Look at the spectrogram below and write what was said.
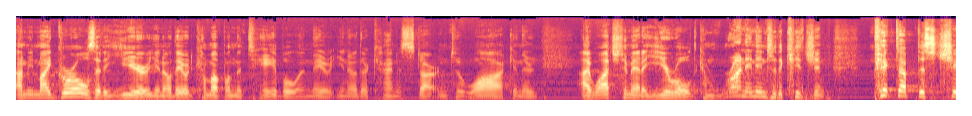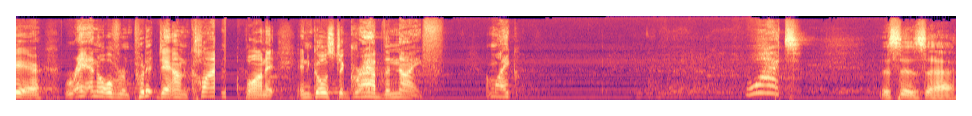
I mean, my girls at a year, you know, they would come up on the table and they, you know, they're kind of starting to walk. And they're, I watched him at a year old come running into the kitchen, picked up this chair, ran over and put it down, climbed up on it, and goes to grab the knife. I'm like, what? This is, uh,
